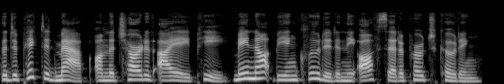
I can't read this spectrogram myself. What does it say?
the depicted map on the charted IAP may not be included in the offset approach coding.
